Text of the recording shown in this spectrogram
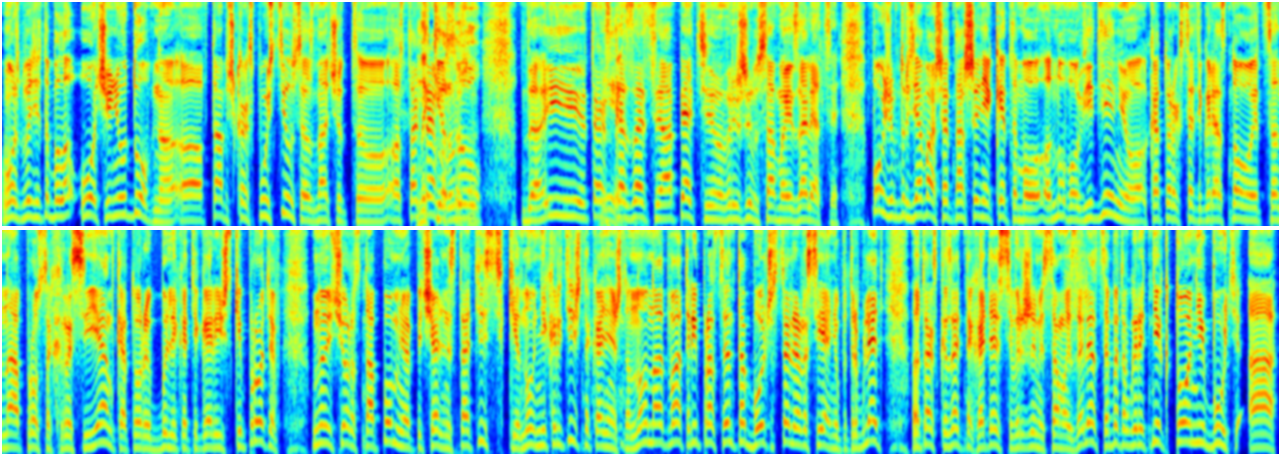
Может быть, это было очень удобно. Э, в тапочках спустился, значит, э, Накернул. Да, и, так Нет. сказать, опять в режим самоизоляции. В общем, друзья, ваше отношение к этому нововведению, которое, кстати говоря, основывается на опросах россиян, которые были категорически против. Но еще раз напомню о печальной статистике. Ну, не критично, конечно, но на 2-3% больше стали россияне употреблять, а, так сказать, находясь в режиме самоизоляции. Об этом говорит не кто-нибудь, а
